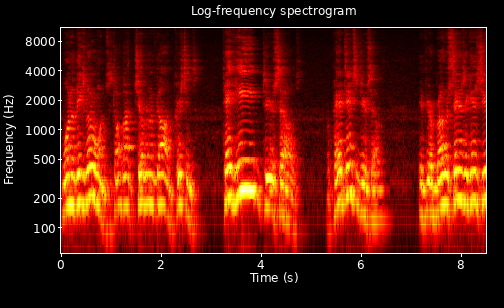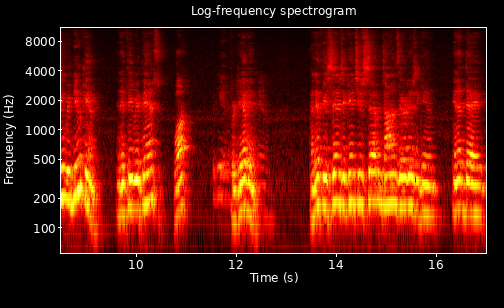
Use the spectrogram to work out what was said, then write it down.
one of these little ones. Talk about children of God, Christians. Take heed to yourselves, or pay attention to yourselves. If your brother sins against you, rebuke him. And if he repents, what? Forgive him. And if he sins against you seven times, there it is again, in a day,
